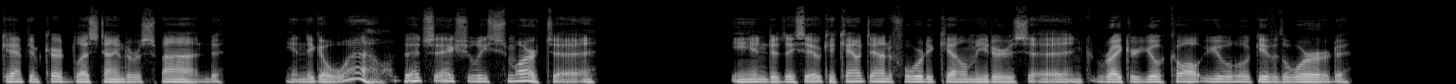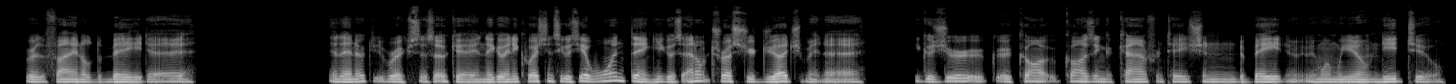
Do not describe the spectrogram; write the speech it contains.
Captain Picard less time to respond. And they go, wow, that's actually smart. Uh, and they say, okay, count down to 40 kilometers, uh, and Riker, you'll call, you'll give the word for the final debate. Uh, and then Riker says, okay. And they go, any questions? He goes, yeah, one thing. He goes, I don't trust your judgment. Uh, he goes, you're ca- causing a confrontation debate uh, when we don't need to.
